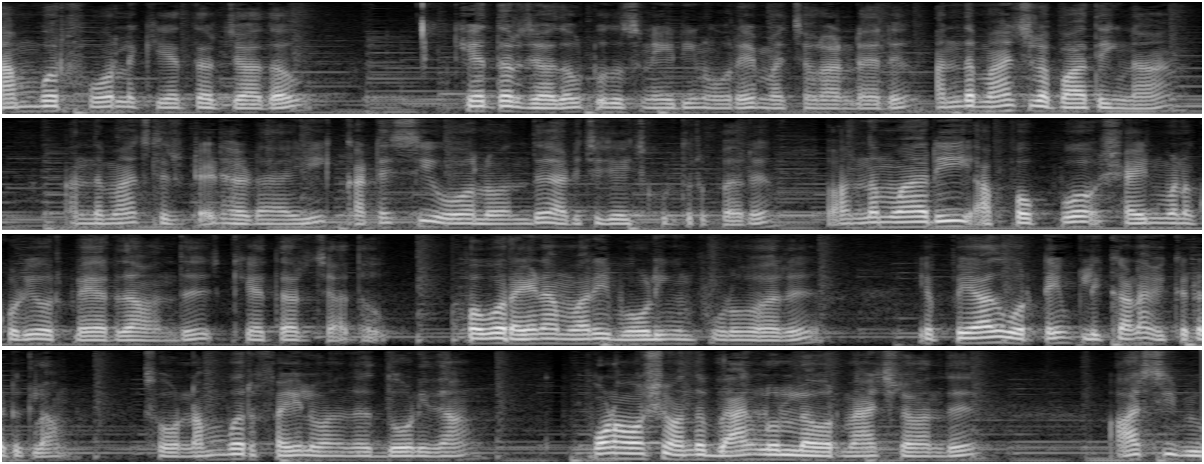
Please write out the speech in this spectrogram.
நம்பர் ஃபோரில் Kedar Jadhav. Kedar Jadhav two thousand eighteen ஒரே மேட்ச் விளாண்டாரு அந்த மேட்ச்சில் பார்த்தீங்கன்னா அந்த மேட்ச்சில் ரிட்டையர்ட் ஹெட் ஆகி கடைசி ஓவரில் வந்து அடித்து ஜெயிச்சு கொடுத்துருப்பாரு. அந்த மாதிரி அப்பப்போ ஷைன் பண்ணக்கூடிய ஒரு பிளேயர் தான் வந்து கேதார் ஜாதவ். அப்பப்போ ரெய்னா மாதிரி பவுலிங் போடுவார். எப்போயாவது ஒரு டைம் கிளிக்கான விக்கெட் எடுக்கலாம். ஸோ நம்பர் ஃபைவ்ல வந்து தோனி தான். போன வருஷம் வந்து பெங்களூரில் ஒரு மேட்ச்சில் வந்து ஆர்சிபி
